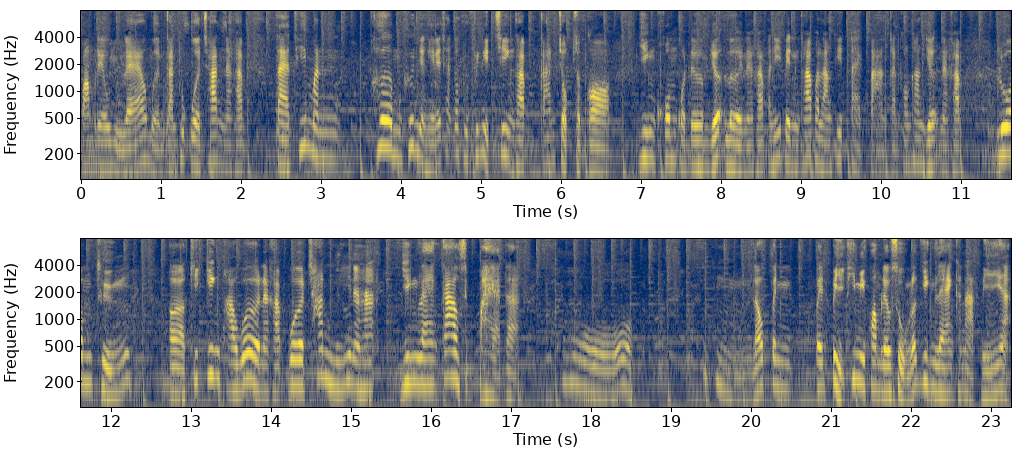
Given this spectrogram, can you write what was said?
ความเร็วอยู่แล้วเหมือนกันทุกเวอร์ชันนะครับ แต่ที่มันเพิ่มขึ้นอย่างเห็นได้ชัดก็คือ finishing ครับ การจบสกอร์ยิงคมกว่าเดิมเยอะเลยนะครับ อันนี้เป็นค่าพลังที่แตกต่างกันค่อนข้างเยอะนะครับ รวมถึงเอ่อ kicking power นะครับ เวอร์ชั่นนี้นะฮะ ยิงแรง 98 อะ โอ้โหแล้วเป็นเป็นปีกที่มีความเร็วสูงแล้วยิงแรงขนาดนี้อะ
